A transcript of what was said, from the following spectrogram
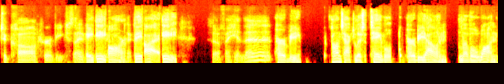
to call Herbie because I have A E R B I E. so if I hit that Herbie. Contact list table. Herbie Allen. Level one.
